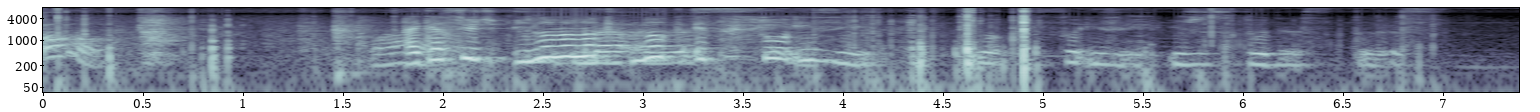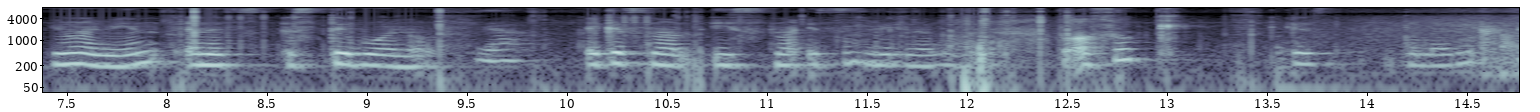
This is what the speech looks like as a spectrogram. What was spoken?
Oh! Wow. I guess you. j- Look, look, No, look. it's- so easy. Look, it's so easy. You just do this, do this. You know what I mean? And it's, it's stable enough. Yeah. Like it's not. It's not. It's Mhm. really not. But also, is the lighting up?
